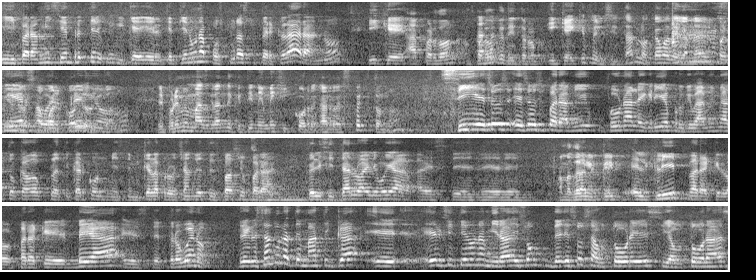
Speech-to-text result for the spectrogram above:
y para mí siempre tiene, que el que tiene una postura súper clara, ¿no? Y que, ah, perdón, perdón que te interrumpa, y que hay que felicitarlo, acaba de ganar el ah, premio cierto, el premio. ¿no? El premio más grande que tiene México al respecto, ¿no? Sí, eso es, eso es para mí, fue una alegría porque a mí me ha tocado platicar con este, Miquel aprovechando este espacio para felicitarlo, ahí le voy a, este, a mandar el clip. El clip para que, lo, para que vea, este, pero bueno, regresando a la temática, eh, él sí tiene una mirada y son de esos autores y autoras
